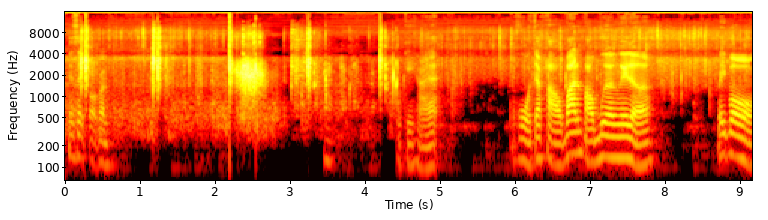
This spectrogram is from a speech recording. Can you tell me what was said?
ให้ใส่เกาะก่อน โอเคหายแล้ว โอ้โห จะเผาบ้านเผาเมืองเลยเหรอ ไม่บอก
